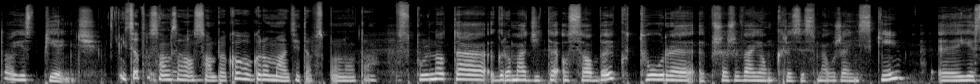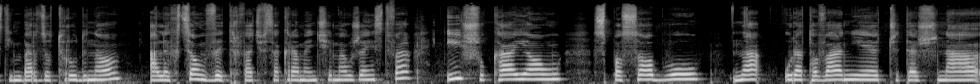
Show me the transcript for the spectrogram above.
to jest pięć. I co to są za osoby? Kogo gromadzi ta wspólnota? Wspólnota gromadzi te osoby, które przeżywają kryzys małżeński. Y, jest im bardzo trudno, ale chcą wytrwać w sakramencie małżeństwa i szukają sposobu na uratowanie, czy też na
